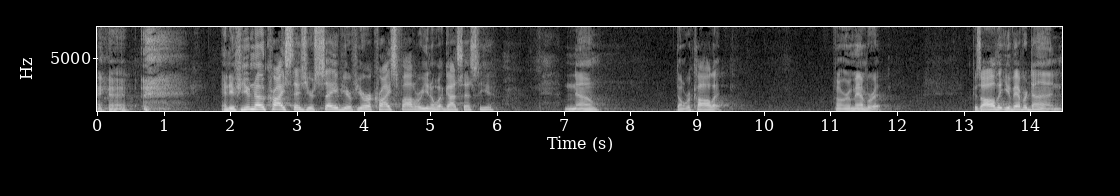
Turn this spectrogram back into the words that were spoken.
And if you know Christ as your Savior, if you're a Christ follower, you know what God says to you? No. Don't recall it. Don't remember it. Because all that you've ever done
